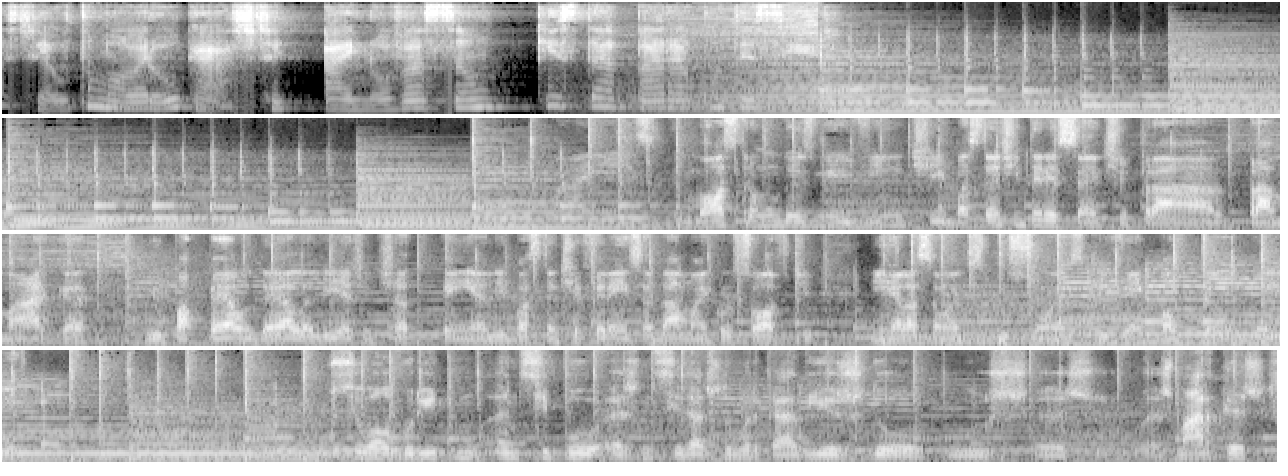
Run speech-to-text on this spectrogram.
Este é o Tomorrowcast, a inovação que está para acontecer. mostra um 2020 bastante interessante para a marca e o papel dela ali. A gente já tem ali bastante referência da Microsoft em relação a discussões que vem pautando aí seu algoritmo antecipou as necessidades do mercado e ajudou os, as, as marcas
